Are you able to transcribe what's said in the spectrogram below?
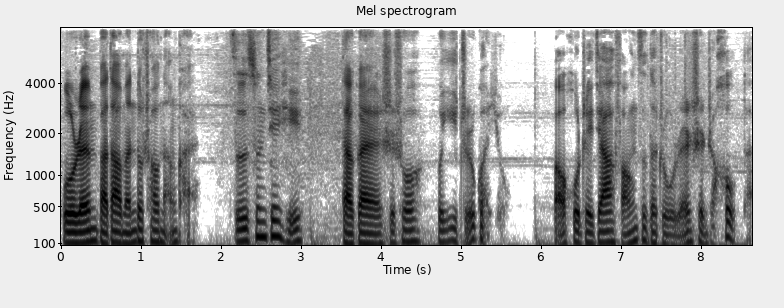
古人把大门都朝南开，子孙皆宜，大概是说会一直管用，保护这家房子的主人甚至后代，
